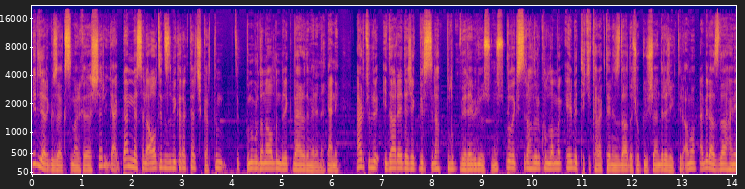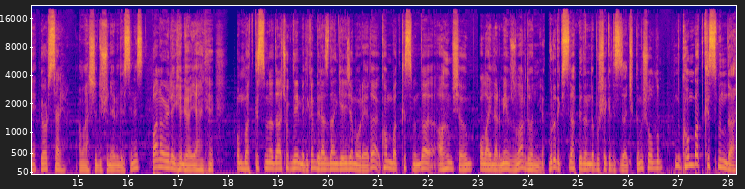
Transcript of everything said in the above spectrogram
bir diğer güzel kısım arkadaşlar. Yani ben mesela 6 yıldızlı bir karakter çıkarttım. Tık bunu buradan aldım direkt verdim eline. Yani her türlü idare edecek bir silah bulup verebiliyorsunuz. Buradaki silahları kullanmak elbette ki karakterinizi daha da çok güçlendirecektir ama biraz daha hani görsel amaçlı düşünebilirsiniz. Bana öyle geliyor yani. Combat kısmına daha çok değinmedik ama birazdan geleceğim oraya da. Combat kısmında ahım şahım olaylar mevzular dönmüyor. Buradaki silah belerini de bu şekilde size açıklamış oldum. Şimdi combat kısmında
